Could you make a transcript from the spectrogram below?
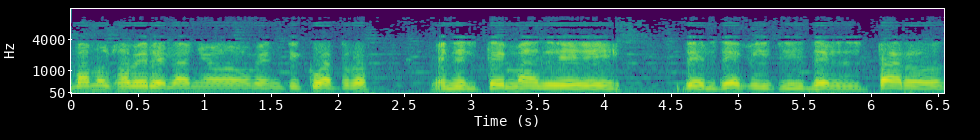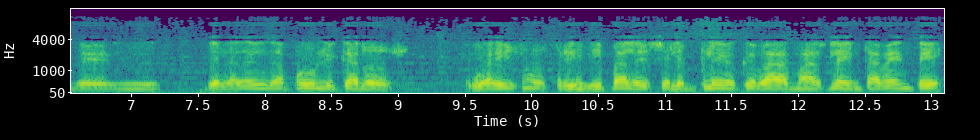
Vamos a ver el año 24 en el tema de, del déficit, del paro, del, de la deuda pública, los guarismos principales, el empleo que va más lentamente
